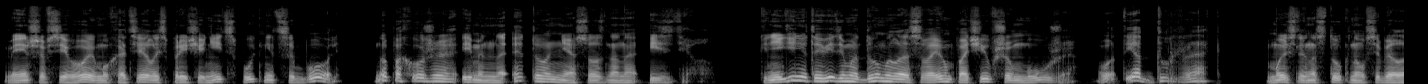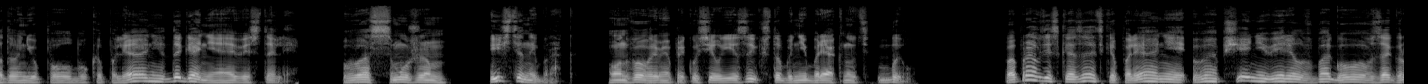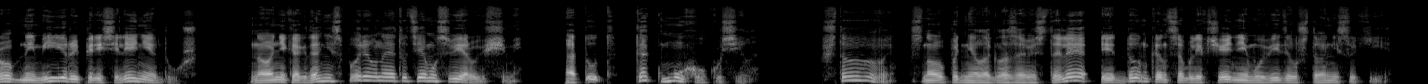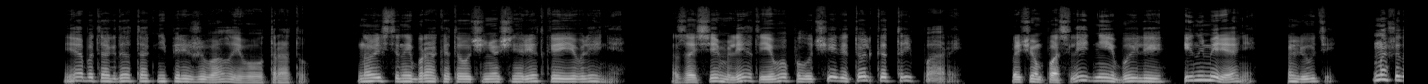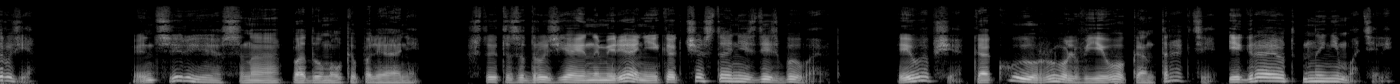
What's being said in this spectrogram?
Меньше всего ему хотелось причинить спутнице боль, но, похоже, именно это он неосознанно и сделал. Княгиня-то, видимо, думала о своем почившем муже. Вот я дурак. Мысленно стукнул себя ладонью по лбу Капуляне, догоняя Вестале. «У вас с мужем истинный брак?» Он вовремя прикусил язык, чтобы не брякнуть «был». По правде сказать, Капуляне вообще не верил в богов, загробный мир и переселение душ, но никогда не спорил на эту тему с верующими. А тут как муху укусила. «Что вы?» — снова подняла глаза Вестеле, и Дункан с облегчением увидел, что они сухие. «Я бы тогда так не переживала его утрату. Но истинный брак — это очень-очень редкое явление. За семь лет его получили только три пары. Причем последние были и намеряне, люди, наши друзья. «Интересно», — подумал Каполиани, что это за друзья и намеряне, и как часто они здесь бывают. И вообще, какую роль в его контракте играют наниматели?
